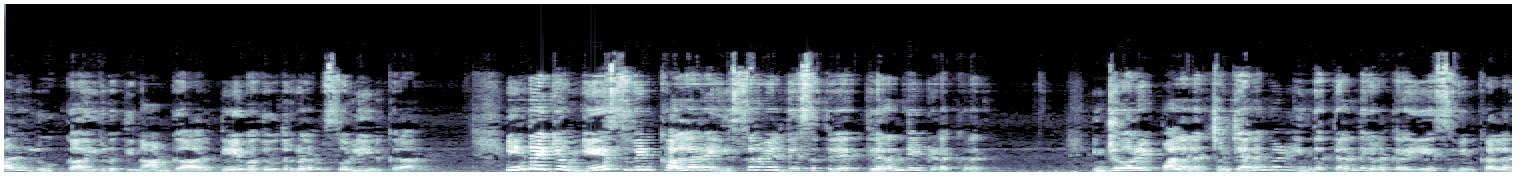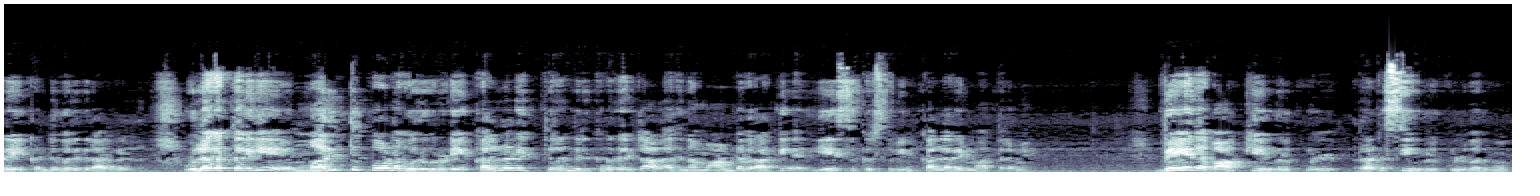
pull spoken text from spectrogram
ஆறு லூக்கா இருபத்தி நான்கு ஆறு தேவதூதர்களும் சொல்லி இருக்கிறார்கள் இன்றைக்கும் இயேசுவின் கல்லறை இஸ்ரேல் தேசத்திலே திறந்தே கிடக்கிறது. இன்று வரை பல லட்சம் ஜனங்கள் இந்த திறந்து கிடக்கிற இயேசுவின் கல்லறையை கண்டு வருகிறார்கள். உலகத்திலேயே மறித்து போன ஒருவருடைய கல்லறை திறந்திருக்கிறது என்றால் அது நம் ஆண்டவராகிய இயேசு கிறிஸ்துவின் கல்லறை மாத்திரமே. வேத வாக்கியங்களுக்குள் ரகசியங்களுக்குள் வருவோம்.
